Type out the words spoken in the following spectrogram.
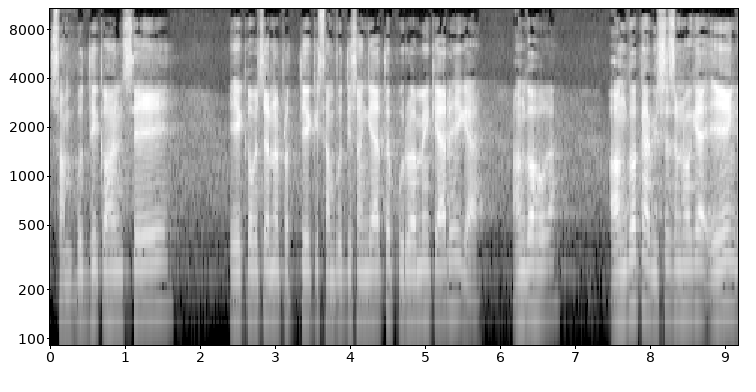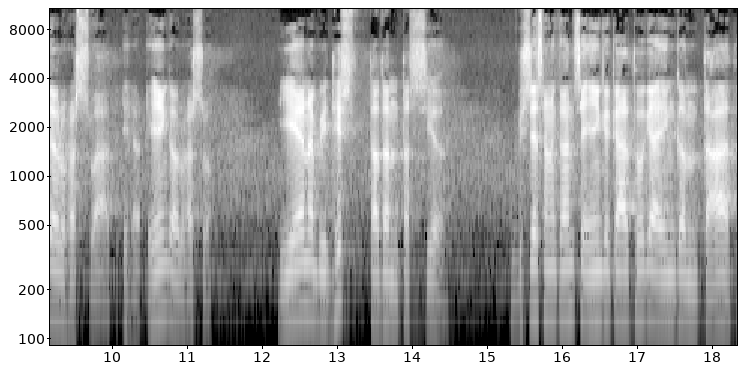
संबुद्धि कहन से? एक वचन प्रत्यय की संबुद्धि संज्ञा तो पूर्व में क्या रहेगा? अंग होगा। अंग का विशेषण हो गया एंग और ह्रस्वाद एंग और ह्रस्व। ये विधिश विशेषण कहन से एंग का अर्थ हो गया एंगंतात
